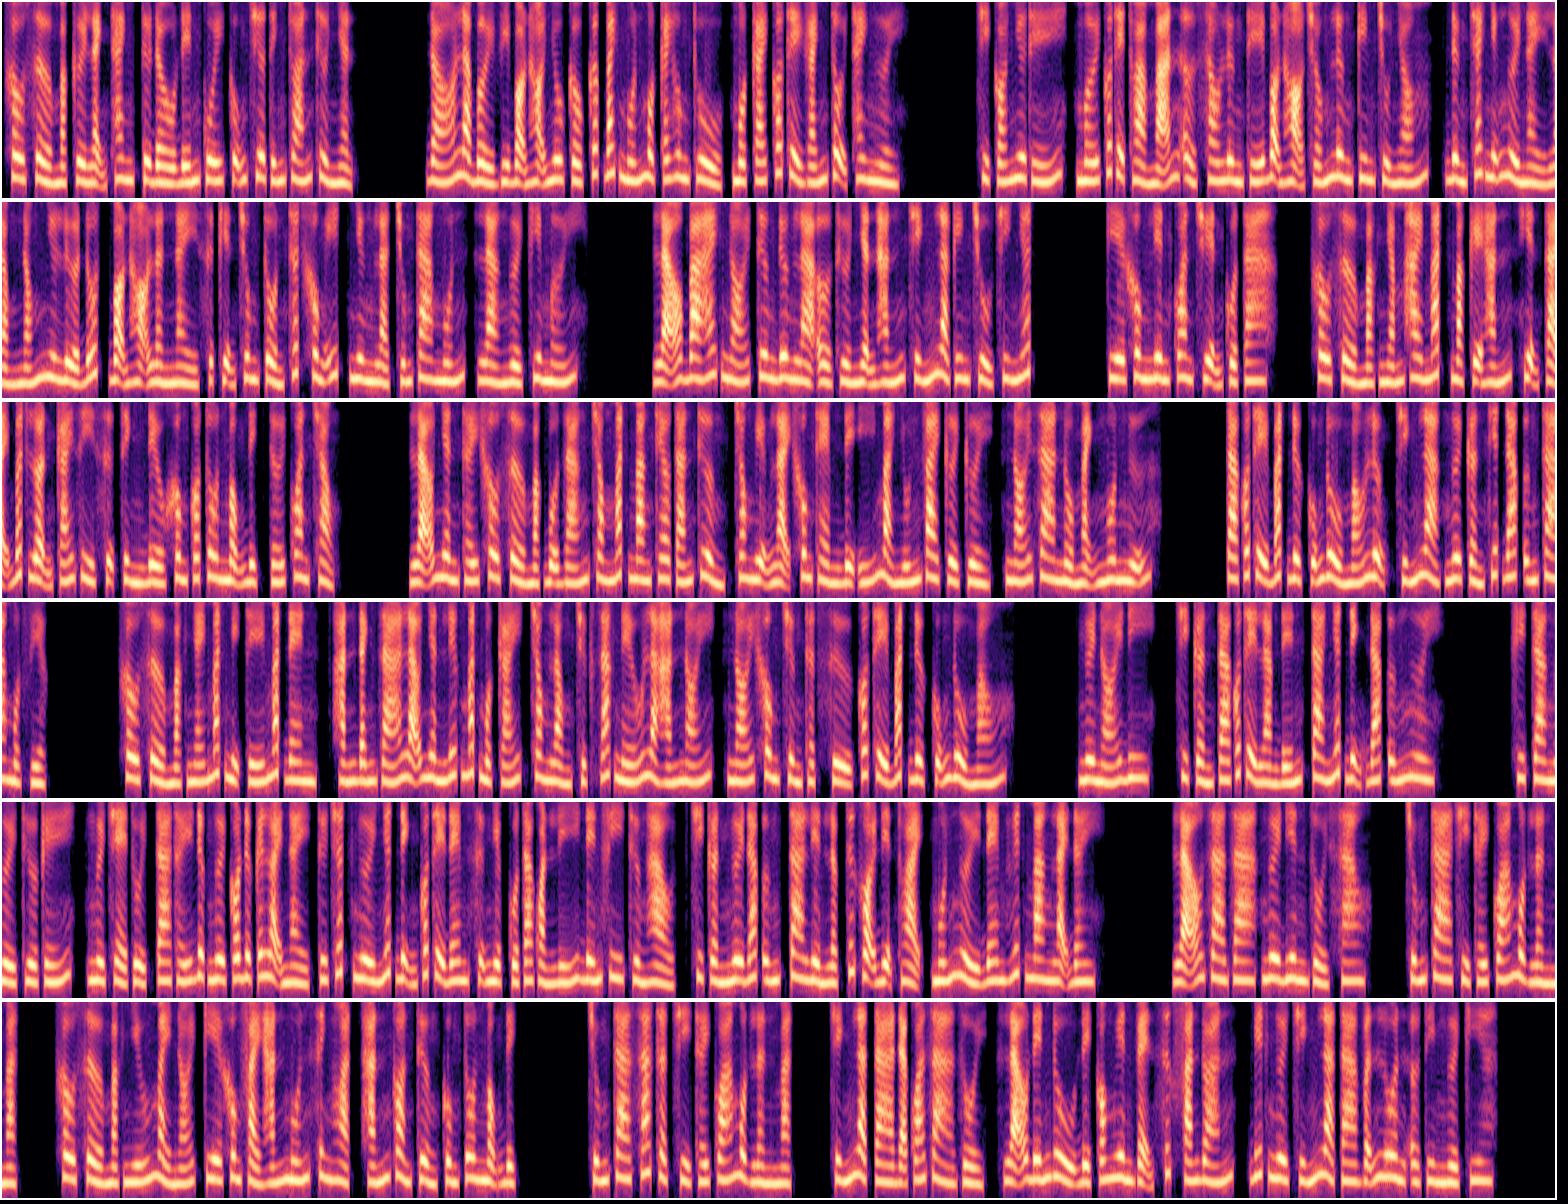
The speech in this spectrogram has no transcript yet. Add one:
Khâu sở mà cười lạnh thanh từ đầu đến cuối cũng chưa tính toán thừa nhận. Đó là bởi vì bọn họ nhu cầu cấp bách muốn một cái hung thủ, một cái có thể gánh tội thay người. Chỉ có như thế, mới có thể thỏa mãn ở sau lưng thế bọn họ chống lưng kim chủ nhóm, đừng trách những người này lòng nóng như lửa đốt, bọn họ lần này sự kiện chung tổn thất không ít nhưng là chúng ta muốn, là người kia mới. Lão ba hách nói tương đương là ở thừa nhận hắn chính là kim chủ chi nhất. Kia không liên quan chuyện của ta. Khâu sở mặc nhắm hai mắt mặc kệ hắn, hiện tại bất luận cái gì sự tình đều không có tôn mộng địch tới quan trọng. Lão nhân thấy khâu sở mặc bộ dáng trong mắt mang theo tán thưởng, trong miệng lại không thèm để ý mà nhún vai cười cười, nói ra nổ mạnh ngôn ngữ. Ta có thể bắt được cũng đủ máu lượng chính là ngươi cần thiết đáp ứng ta một việc. Khâu sở mặc nháy mắt mị tế mắt đen, hắn đánh giá lão nhân liếc mắt một cái, trong lòng trực giác nếu là hắn nói, nói không chừng thật sự có thể bắt được cũng đủ máu. Ngươi nói đi, chỉ cần ta có thể làm đến ta nhất định đáp ứng ngươi. Khi ta người thừa kế, người trẻ tuổi ta thấy được ngươi có được cái loại này, tư chất ngươi nhất định có thể đem sự nghiệp của ta quản lý đến phi thường hảo, chỉ cần ngươi đáp ứng ta liền lập tức gọi điện thoại, muốn người đem huyết mang lại đây. Lão ra ra, ngươi điên rồi sao? Chúng ta chỉ thấy quá một lần mặt. Khâu sở mặc nhíu mày nói kia không phải hắn muốn sinh hoạt, hắn còn tưởng cùng tôn mộng địch. Chúng ta xác thật chỉ thấy quá một lần mặt. Chính là ta đã quá già rồi, lão đến đủ để có nguyên vẹn sức phán đoán, biết ngươi chính là ta vẫn luôn ở tìm người kia.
